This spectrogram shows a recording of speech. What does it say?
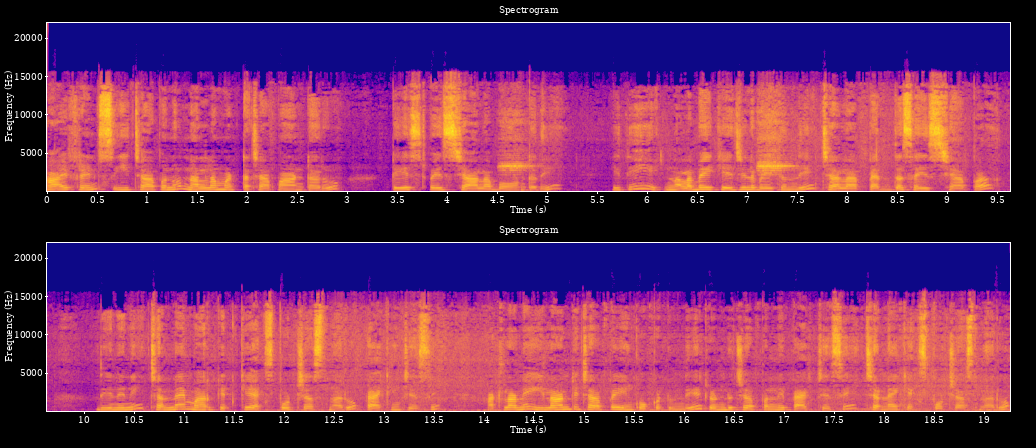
హాయ్ ఫ్రెండ్స్ ఈ చేపను నల్ల మట్ట చేప అంటారు. టేస్ట్ వైజ్ చాలా బాగుంటుంది. ఇది నలభై కేజీల వెయిట్ ఉంది. చాలా పెద్ద సైజ్ చేప. దీనిని చెన్నై మార్కెట్కి ఎక్స్పోర్ట్ చేస్తున్నారు ప్యాకింగ్ చేసి. అట్లానే ఇలాంటి చేప ఇంకొకటి ఉంది. రెండు చేపల్ని ప్యాక్ చేసి చెన్నైకి ఎక్స్పోర్ట్ చేస్తున్నారు.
